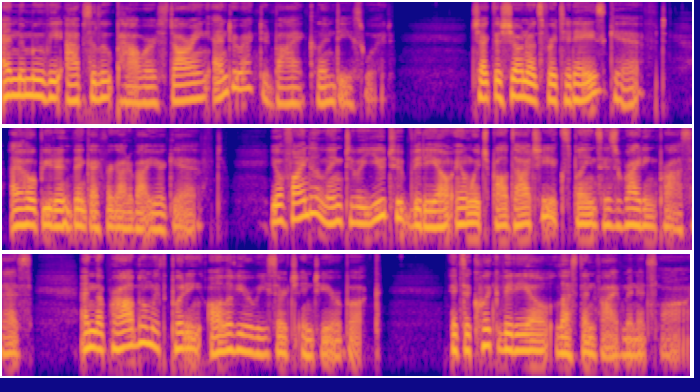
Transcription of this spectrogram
and the movie Absolute Power, starring and directed by Clint Eastwood. Check the show notes for today's gift. I hope you didn't think I forgot about your gift. You'll find a link to a YouTube video in which Baldacci explains his writing process and the problem with putting all of your research into your book. It's a quick video, less than five minutes long.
